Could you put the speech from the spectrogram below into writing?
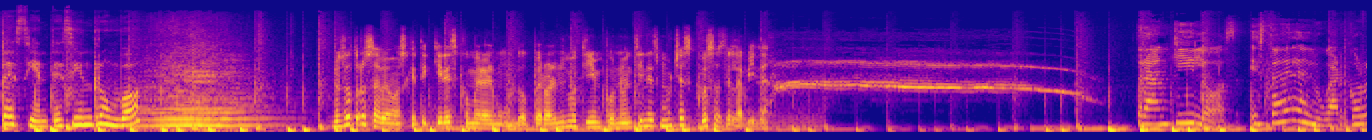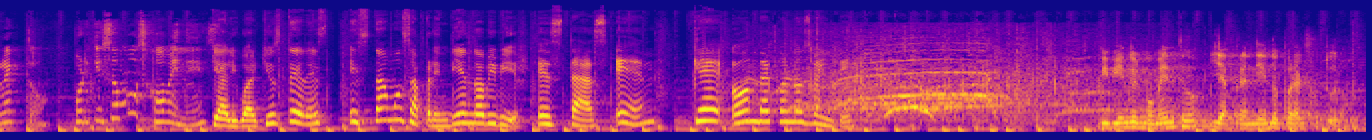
¿Te sientes sin rumbo? Nosotros sabemos que te quieres comer al mundo, pero al mismo tiempo no entiendes muchas cosas de la vida. Tranquilos, están en el lugar correcto, porque somos jóvenes que al igual que ustedes, estamos aprendiendo a vivir. Estás en ¿Qué onda con los 20? Viviendo el momento y aprendiendo para el futuro.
